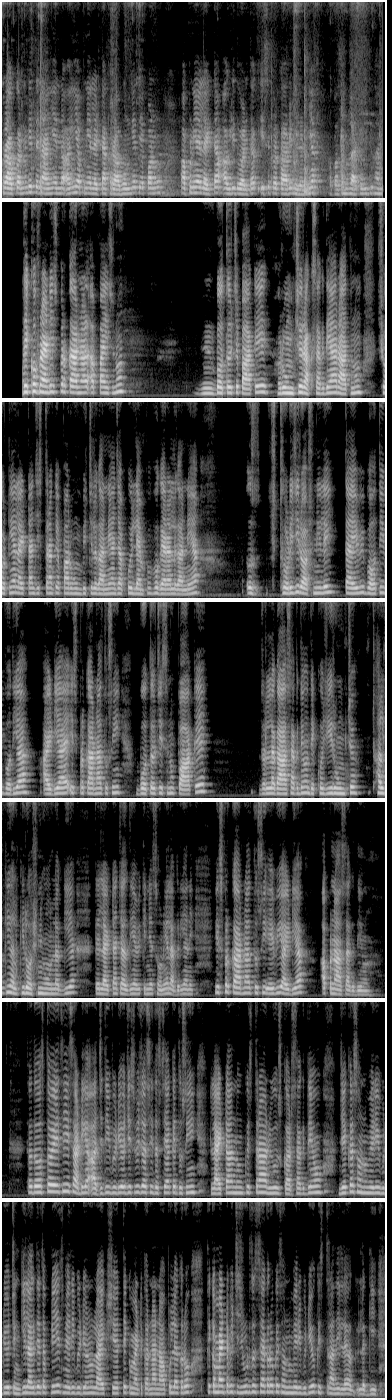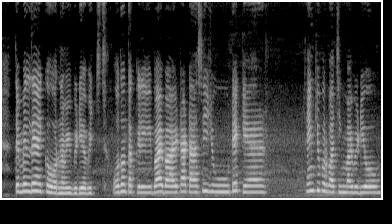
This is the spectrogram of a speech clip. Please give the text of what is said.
ਖਰਾਬ ਕਰਨਗੇ ਤੇ ਨਾ ਹੀ ਨਾ ਹੀ ਆਪਣੀਆਂ ਲਾਈਟਾਂ ਖਰਾਬ ਹੋਣਗੀਆਂ ਤੇ ਆਪਾਂ ਨੂੰ ਆਪਣੀਆਂ ਲਾਈਟਾਂ ਅਗਲੀ ਦੀਵਾਲੀ ਤੱਕ ਇਸੇ ਪ੍ਰਕਾਰ ਹੀ ਮਿਲਣਗੀਆਂ। ਆਪਾਂ ਤੁਹਾਨੂੰ ਲਾ ਵੀ ਦਿਖਾਉਂਦੇ ਦੇਖੋ ਫਰੈਂਡ ਇਸ ਪ੍ਰਕਾਰ ਨਾਲ ਆਪਾਂ ਇਸ ਨੂੰ ਬੋਤਲ ਚ ਪਾ ਕੇ ਰੂਮ 'ਚ ਰੱਖ ਸਕਦੇ ਆ ਰਾਤ ਨੂੰ ਛੋਟੀਆਂ ਲਾਈਟਾਂ ਜਿਸ ਤਰ੍ਹਾਂ ਕਿ ਆਪਾਂ ਰੂਮ ਵਿੱਚ ਲਗਾਉਂਦੇ ਆ ਜਾਂ ਕੋਈ ਲੈਂਪ ਵਗੈਰਾ ਲਗਾਉਂਦੇ ਆ ਉਸ ਥੋੜ੍ਹੀ ਜਿਹੀ ਰੋਸ਼ਨੀ ਲਈ, ਤਾਂ ਇਹ ਵੀ ਬਹੁਤ ਹੀ ਵਧੀਆ ਆਈਡੀਆ ਹੈ। ਇਸ ਪ੍ਰਕਾਰ ਨਾਲ ਤੁਸੀਂ ਬੋਤਲ 'ਚ ਇਸ ਨੂੰ ਪਾ ਕੇ ਲਗਾ ਸਕਦੇ ਹੋ। ਦੇਖੋ ਜੀ, ਰੂਮ 'ਚ ਹਲਕੀ ਹਲਕੀ ਰੋਸ਼ਨੀ ਹੋਣ ਲੱਗੀ ਹੈ ਤੇ ਲਾਈਟਾਂ ਚੱਲਦੀਆਂ ਵੀ ਕਿੰਨੀਆਂ ਸੋਹਣੀਆਂ ਲੱਗ ਰਹੀਆਂ ਨੇ। ਇਸ ਪ੍ਰਕਾਰ ਨਾਲ ਤੁਸੀਂ ਇਹ ਵੀ ਆਈਡੀਆ ਅਪਣਾ ਸਕਦੇ ਹੋ। ਤਾਂ ਦੋਸਤੋ, ਇਹ ਸੀ ਸਾਡੀ ਅੱਜ ਦੀ ਵੀਡੀਓ ਜਿਸ ਵਿੱਚ ਅਸੀਂ ਦੱਸਿਆ ਕਿ ਤੁਸੀਂ ਲਾਈਟਾਂ ਨੂੰ ਕਿਸ ਤਰ੍ਹਾਂ ਯੂਜ਼ ਕਰ ਸਕਦੇ ਹੋ। ਜੇਕਰ ਤੁਹਾਨੂੰ ਮੇਰੀ ਵੀਡੀਓ ਚੰਗੀ ਲੱਗਦੀ ਹੈ, ਤਾਂ ਪਲੀਜ਼ ਮੇਰੀ ਵੀਡੀਓ ਨੂੰ ਲਾਈਕ ਸ਼ੇਅਰ ਤੇ ਕਮੈਂਟ ਕਰਨਾ ਨਾ ਭੁੱਲਿਆ ਕਰੋ। ਤੇ ਕਮੈਂਟ ਵਿੱਚ ਜ਼ਰੂਰ ਦੱਸਿਆ ਕਰੋ ਕਿ ਤੁਹਾਨੂੰ ਮੇਰੀ ਵੀਡੀਓ ਕਿਸ ਤਰ੍ਹਾਂ ਦੀ ਲੱਗ- ਲੱਗੀ। ਤੇ ਮਿਲਦੇ ਹਾਂ ਇੱਕ ਹੋਰ ਨਵੀਂ ਵੀਡੀਓ ਵਿੱਚ। ਉਦੋਂ ਤੱਕ ਲਈ bye bye tata see you take care thank you for watching my video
